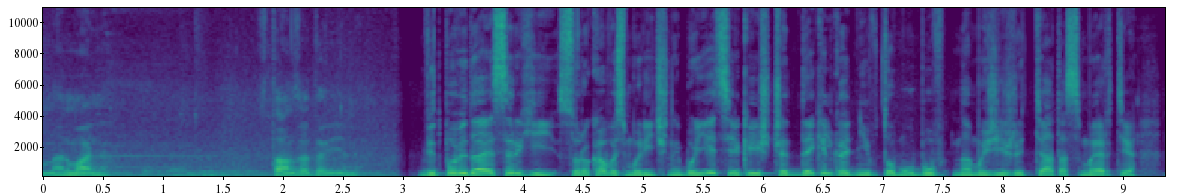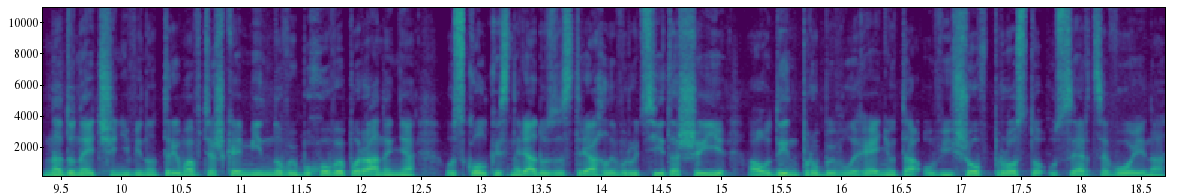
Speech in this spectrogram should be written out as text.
Нормально. Стан задовільний. Відповідає Сергій, 48-річний боєць, який ще декілька днів тому був на межі життя та смерті. На Донеччині він отримав тяжке мінно-вибухове поранення. Осколки снаряду застрягли в руці та шиї, а один пробив легеню та увійшов просто у серце воїна.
